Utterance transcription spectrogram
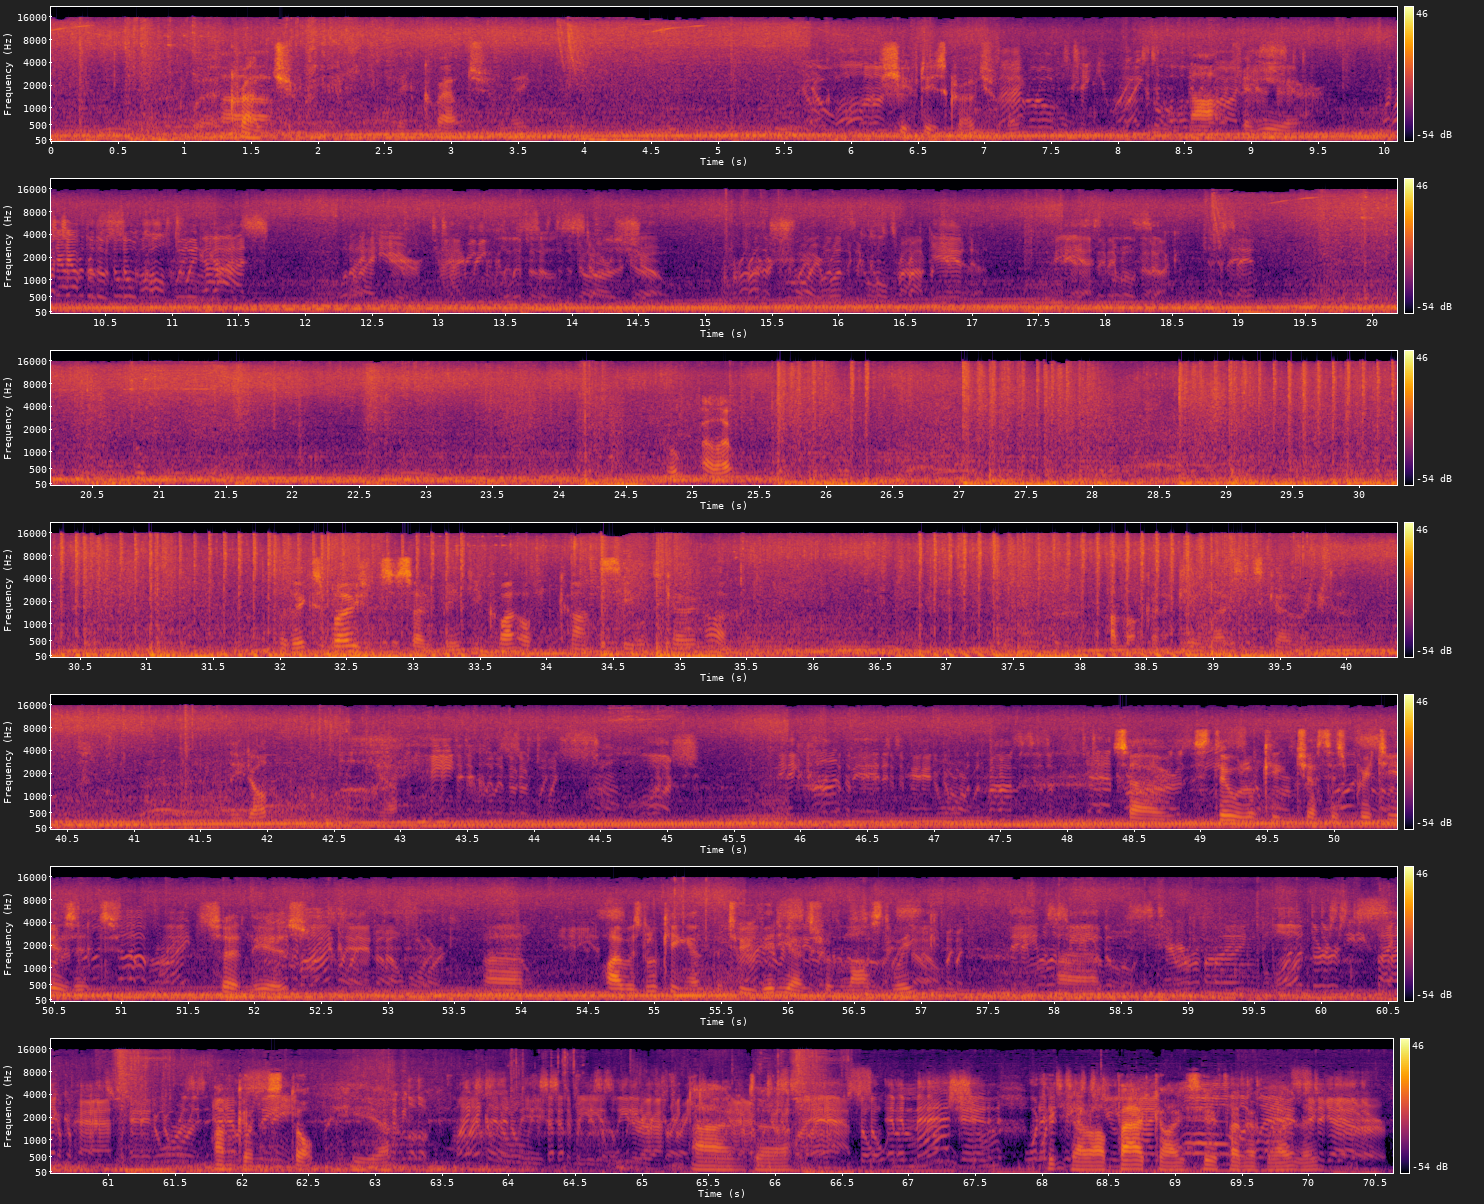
Uh, crouch. Crouch for me. Shift is crouch for me. Not for here. Watch out for those so-called twin gods. What I hear, Tyreen Calypso's the star of the show. Her brother Troy runs the cult's propaganda. P.S. They both suck. Just saying. Oh, hello. Well, the explosions are so big, you quite often can't see what's going on. I'm not going to kill those. Let's go. Lead on. So still looking just as pretty as it. Certainly is. Um, I was looking at the two videos from last week. I'm going to stop here, and uh, I think there are bad guys here if I remember rightly.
